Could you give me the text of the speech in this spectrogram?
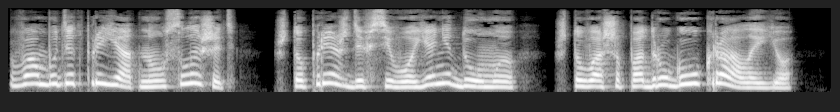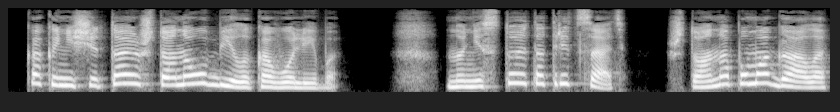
Вам будет приятно услышать, что прежде всего я не думаю, что ваша подруга украла ее, как и не считаю, что она убила кого-либо. Но не стоит отрицать, что она помогала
